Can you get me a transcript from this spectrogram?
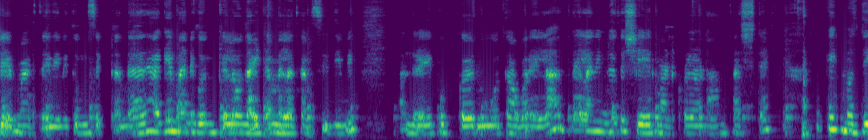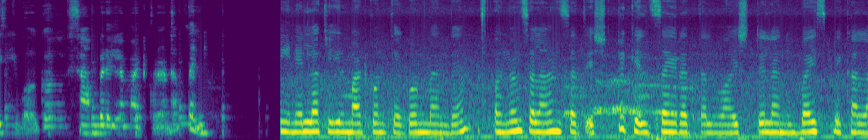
ಶೇರ್ ಮಾಡ್ತಾ ಇದ್ದೀನಿ ತುಂಬಿಸಿಟ್ಟು. ಅದೇ ಹಾಗೆ ಮನೆಗೆ ಒಂದು ಕೆಲವೊಂದು ಐಟಮ್ ಎಲ್ಲ ತರಿಸಿದ್ದೀವಿ ಅಂದ್ರೆ ಕುಕ್ಕರು ತವ ಎಲ್ಲ ಅದನ್ನೆಲ್ಲ ನಿಮ್ಮ ಜೊತೆ ಶೇರ್ ಮಾಡ್ಕೊಳ್ಳೋಣ ಅಂತ ಅಷ್ಟೇ. ಓಕೆ ಮೊದಲಿಗೆ ಇವಾಗ ಸಾಂಬಾರೆಲ್ಲ ಮಾಡ್ಕೊಳ್ಳೋಣ. ಬನ್ನಿ. ನೀನೆಲ್ಲ ಕ್ಲೀನ್ ಮಾಡ್ಕೊಂಡು ತಗೊಂಡು ಬಂದೆ. ಒಂದೊಂದು ಸಲ ಅನ್ಸತ್ತೆ, ಎಷ್ಟು ಕೆಲಸ ಇರುತ್ತಲ್ವ, ಇಷ್ಟೆಲ್ಲ ನಿಭಾಯಿಸ್ಬೇಕಲ್ಲ.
